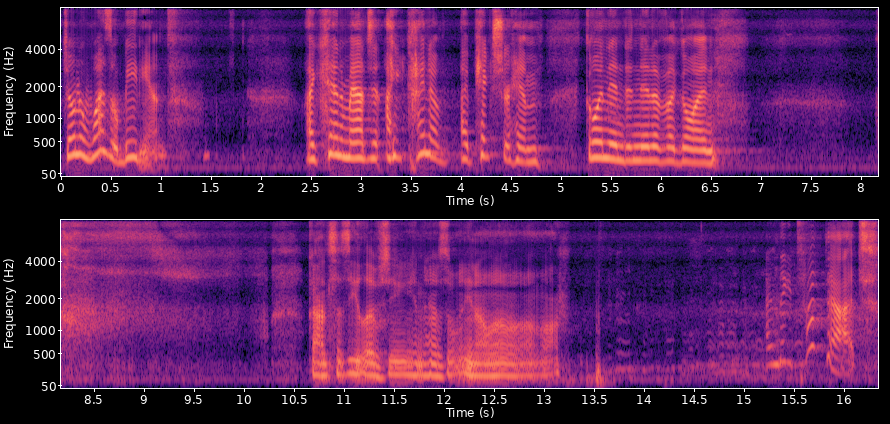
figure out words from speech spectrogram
Jonah was obedient. I can't imagine, I kind of, I picture him going into Nineveh going, God says he loves you, and has, you know, and they took that.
